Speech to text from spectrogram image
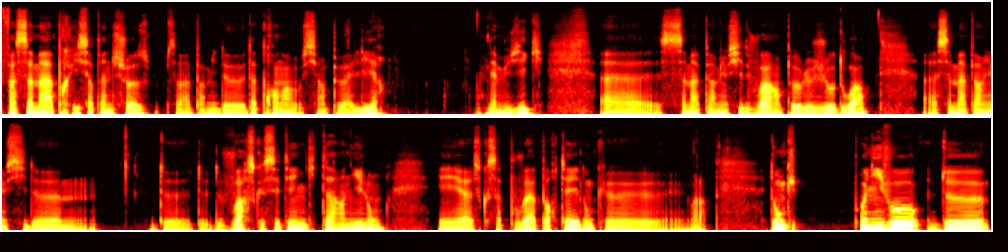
enfin ça m'a appris certaines choses, ça m'a permis d'apprendre aussi un peu à lire la musique, euh, ça m'a permis aussi de voir un peu le jeu au doigt, euh, ça m'a permis aussi de, voir ce que c'était une guitare nylon et ce que ça pouvait apporter, donc voilà. Donc au niveau de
